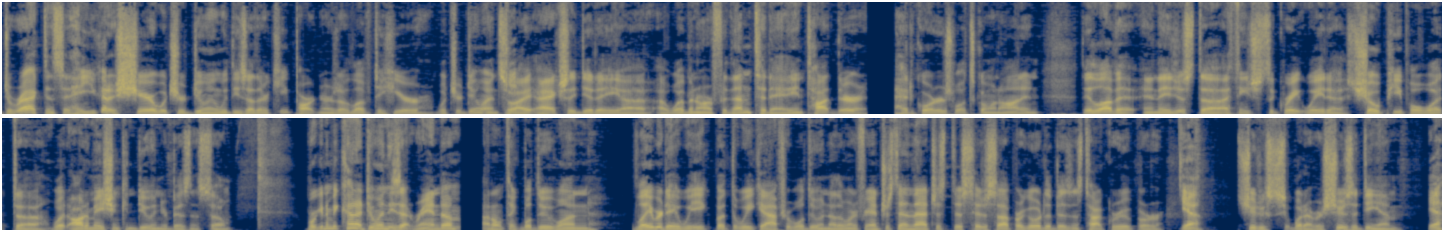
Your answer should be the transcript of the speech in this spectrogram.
direct and said, "Hey, you got to share what you're doing with these other Keap partners. I'd love to hear what you're doing." So Yeah. I, I actually did a uh, a webinar for them today and taught their headquarters what's going on, and they love it. And they just, uh, I think it's just a great way to show people what uh, what automation can do in your business. So we're going to be kind of doing these at random. I don't think we'll do one Labor Day week, but the week after we'll do another one. If you're interested in that, just just hit us up or go to the business talk group or yeah. shoot us whatever, shoot us a DM. Yeah,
